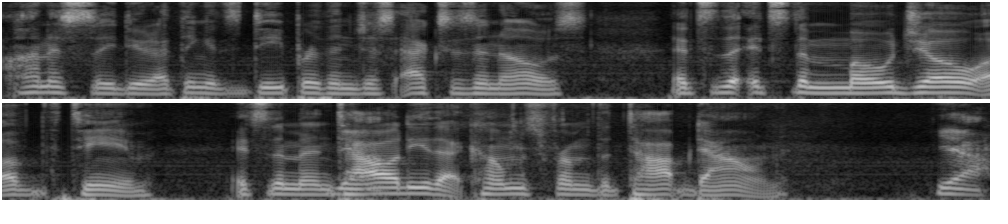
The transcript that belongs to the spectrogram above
honestly, dude, I think it's deeper than just X's and O's. It's the it's the mojo of the team. It's the mentality that comes from the top down. Yeah.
